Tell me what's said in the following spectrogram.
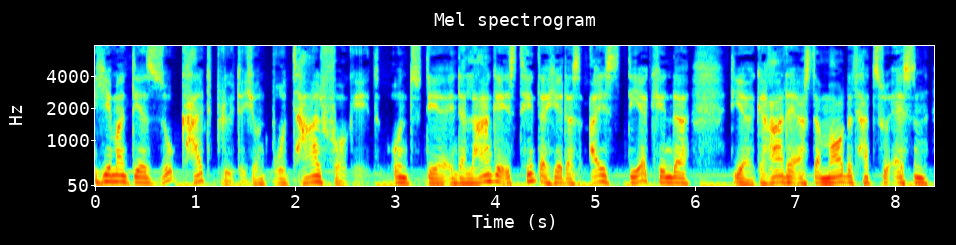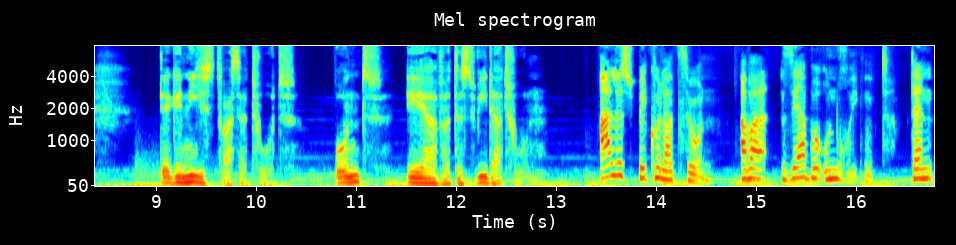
Jemand, der so kaltblütig und brutal vorgeht und der in der Lage ist, hinterher das Eis der Kinder, die er gerade erst ermordet hat, zu essen, der genießt, was er tut. Und er wird es wieder tun. Alles Spekulation, aber sehr beunruhigend. Denn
